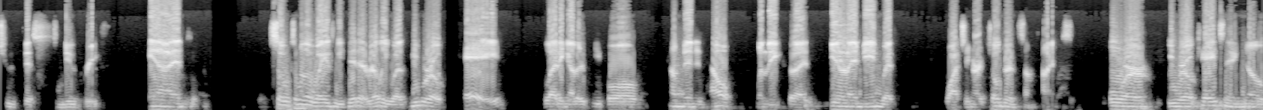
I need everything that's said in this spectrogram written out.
to this new grief. And so some of the ways we did it really was we were okay letting other people come in and help when they could. You know what I mean? With watching our children sometimes. Or we were okay saying, no,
